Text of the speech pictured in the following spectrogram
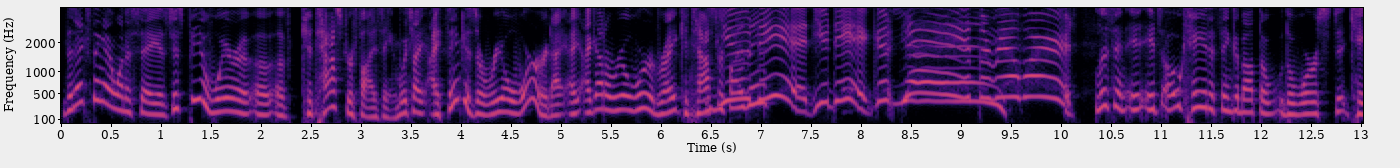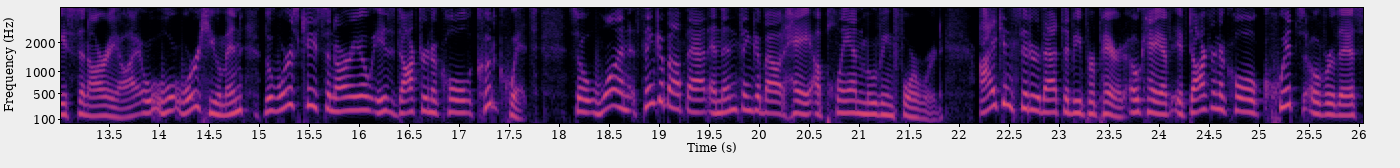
The next thing I want to say is just be aware of, of, of catastrophizing, which I, I think is a real word. I, I, I got a real word, right? Catastrophizing. You did. You did. Good. Yay! It's a real word. Listen, it, it's okay to think about the the worst case scenario. I, we're we're human. The worst case scenario is Dr. Nicole could quit. So one, think about that, and then think about hey, a plan moving forward. I consider that to be prepared. Okay, if, if Dr. Nicole quits over this,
